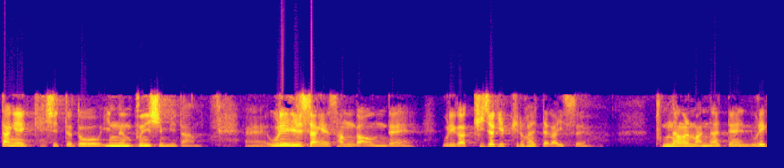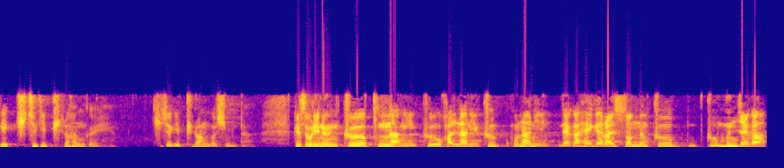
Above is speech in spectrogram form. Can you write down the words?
땅에 계실 때도 있는 분이십니다. 우리의 일상의 삶 가운데 우리가 기적이 필요할 때가 있어요. 풍랑을 만날 때 우리에게 기적이 필요한 거예요. 기적이 필요한 것입니다. 그래서 우리는 그 풍랑이, 그 환란이, 그 고난이 내가 해결할 수 없는 그, 그 문제가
